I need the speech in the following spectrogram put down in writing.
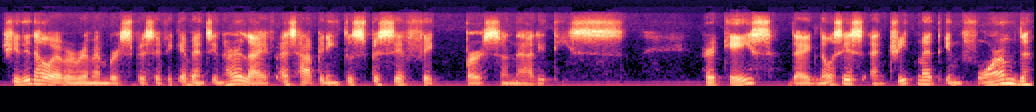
She did, however, remember specific events in her life as happening to specific personalities. Her case, diagnosis, and treatment informed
